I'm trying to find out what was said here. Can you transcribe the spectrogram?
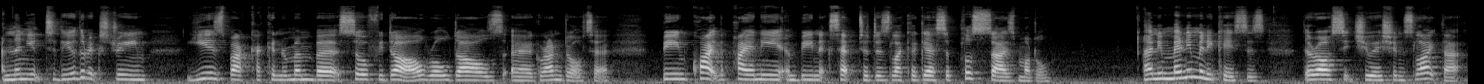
And then to the other extreme, years back, I can remember Sophie Dahl, Roald Dahl's uh, granddaughter, being quite the pioneer and being accepted as, like, I guess, a plus size model. And in many, many cases, there are situations like that.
